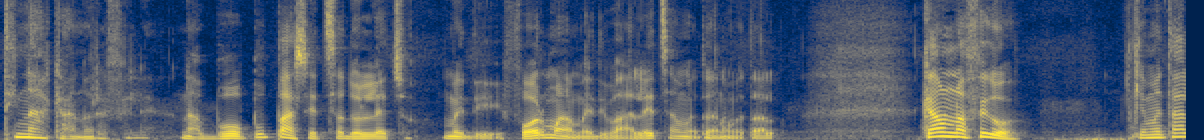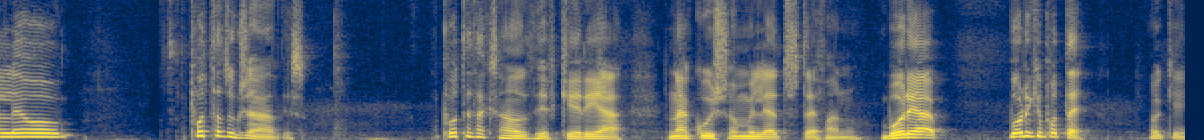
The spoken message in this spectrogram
τι να κάνω, ρε φίλε. Να μπω, πού πας έτσι σαν το λέτσο. Με τη φόρμα, με τη βαλίτσα, με το ένα με το άλλο. Κάνω να φύγω. Και μετά λέω, πότε θα το ξαναδείς; Πότε θα ξαναδοθεί ευκαιρία να ακούσει ομιλία του Στέφανου; Μπορεί, μπορεί και ποτέ. Okay.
